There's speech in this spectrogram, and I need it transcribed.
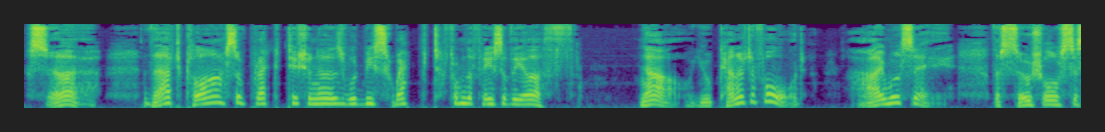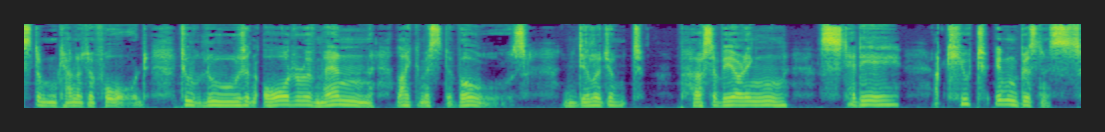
Sir, that class of practitioners would be swept from the face of the earth. Now, you cannot afford, I will say, the social system cannot afford, to lose an order of men like Mr. Vholes diligent, persevering, steady, acute in business.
